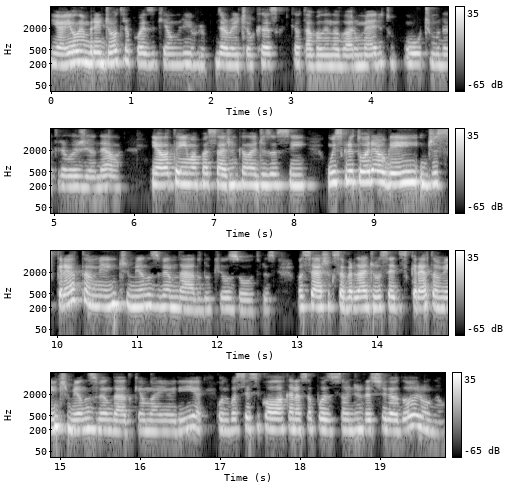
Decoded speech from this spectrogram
E aí eu lembrei de outra coisa que é um livro da Rachel Cusk, que eu estava lendo agora, O Mérito, o último da trilogia dela. E ela tem uma passagem que ela diz assim: o escritor é alguém discretamente menos vendado do que os outros. Você acha que isso é verdade? Você é discretamente menos vendado que a maioria? Quando você se coloca nessa posição de investigador ou não?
